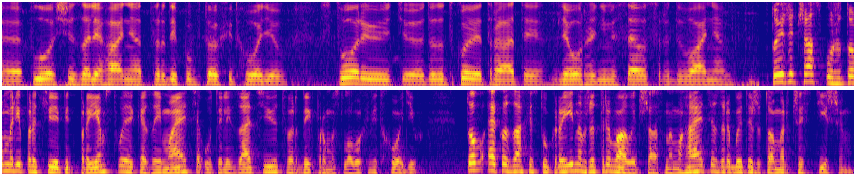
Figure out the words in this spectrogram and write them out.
е, площі залягання твердих побутових відходів, створюють е, додаткові трати для органів місцевого середування. Той же час у Житомирі працює підприємство, яке займається утилізацією твердих промислових відходів. ТОВ «Екозахист Україна» вже тривалий час намагається зробити Житомир чистішим,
